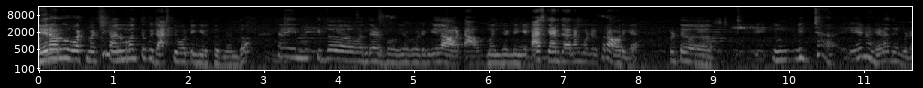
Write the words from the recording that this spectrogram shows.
ಬೇರೆಯವ್ರಿಗೂ ವೋಟ್ ಮಾಡ್ತೀನಿ ಹನುಮಂತಕ್ಕೂ ಜಾಸ್ತಿ ವೋಟಿಂಗ್ ಇರ್ತದೆ ನಂದು. ಇನ್ನು ಮಿಕ್ಕಿದ್ದು ಒಂದೆರಡು ಭವ್ಯ ಗೋಡಿಂಗ್ ಇಲ್ಲ ಟಾ ಮಂಜಣ್ಣಿಂಗೆ ಟಾಸ್ಕ್ ಯಾರು ಜಾಯ್ನ್ ಮಾಡಿರ್ತಾರೋ ಅವ್ರಿಗೆ. ಬಟ್ ನಿಜ ಏನು ಹೇಳೋದೇ ಬೇಡ.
